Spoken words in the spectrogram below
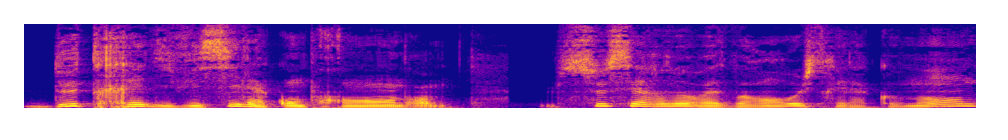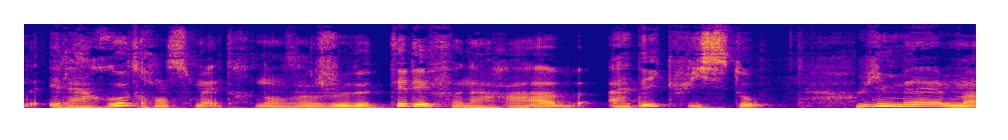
de très difficile à comprendre. Ce serveur va devoir enregistrer la commande et la retransmettre dans un jeu de téléphone arabe à des cuistots. Lui-même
